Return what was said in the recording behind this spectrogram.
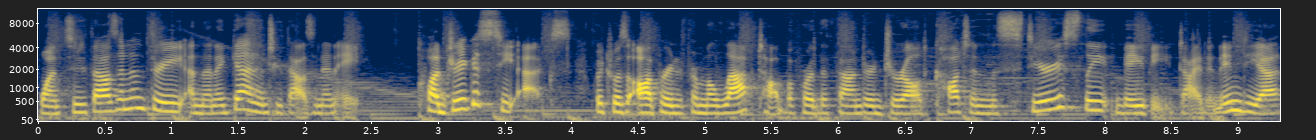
once in 2003 and then again in 2008. Quadriga CX, which was operated from a laptop before the founder Gerald Cotten mysteriously, maybe, died in India,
